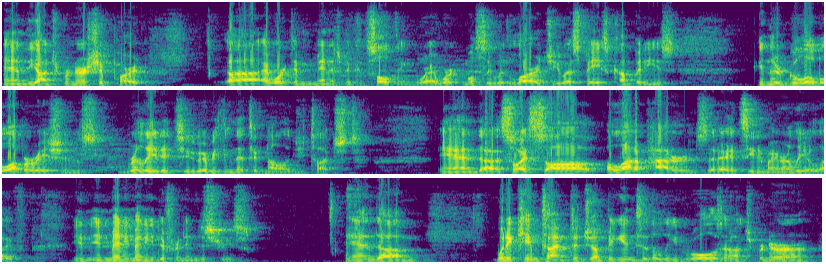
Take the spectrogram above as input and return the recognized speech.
and the entrepreneurship part, uh, I worked in management consulting, where I worked mostly with large US based companies in their global operations related to everything that technology touched. And uh, so I saw a lot of patterns that I had seen in my earlier life in, in many, many different industries. And um, when it came time to jumping into the lead role as an entrepreneur,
